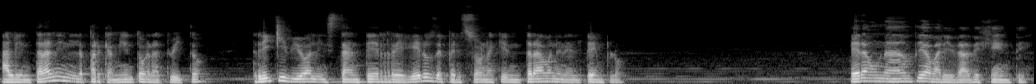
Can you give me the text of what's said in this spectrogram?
Al entrar en el aparcamiento gratuito, Ricky vio al instante regueros de personas que entraban en el templo. Era una amplia variedad de gente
